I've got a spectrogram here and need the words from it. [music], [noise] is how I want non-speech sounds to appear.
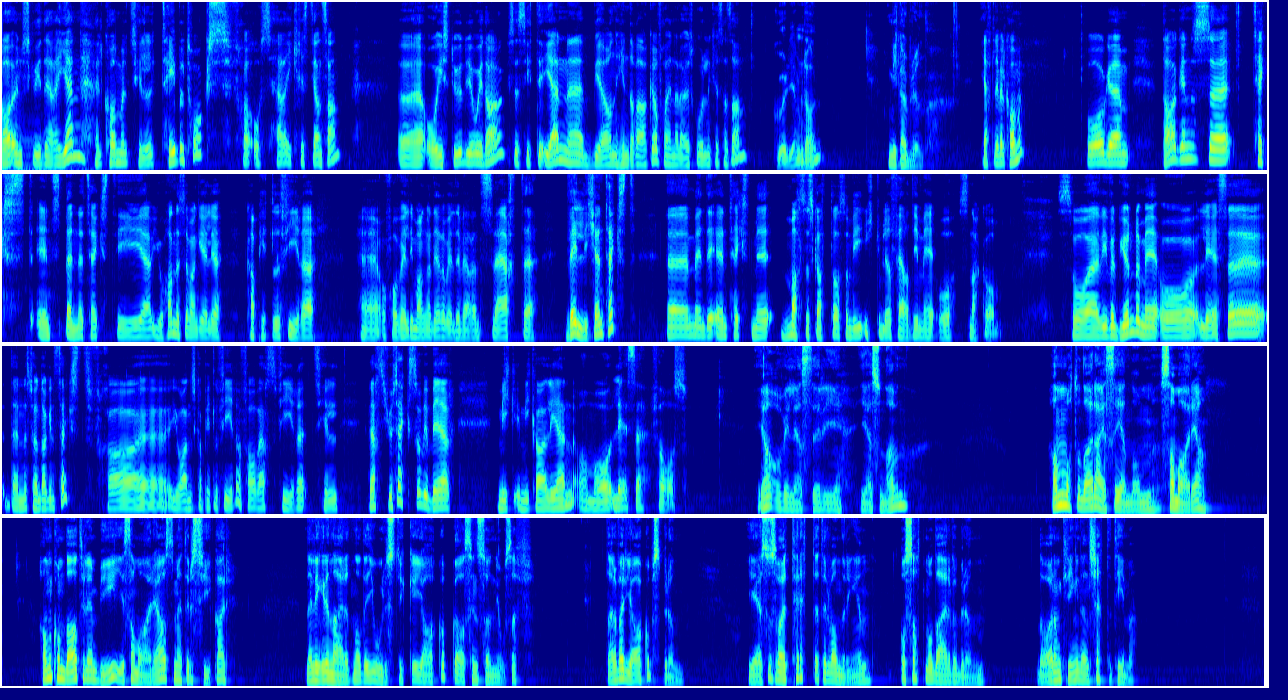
Da ønsker vi dere igjen velkommen til Table Talks fra oss her i Kristiansand. Eh, og i studio i dag så sitter igjen eh, Bjørn Hinderaker fra NLA-skolen i Kristiansand. God Hjemdal. Mikael Brun. Hjertelig velkommen. Og eh, dagens eh, tekst er en spennende tekst i eh, Johannesevangeliet kapittel 4. Eh, og for veldig mange av dere vil det være en svært eh, velkjent tekst. Eh, men det er en tekst med masse skatter som vi ikke blir ferdig med å snakke om. Så eh, vi vil begynne med å lese denne søndagens tekst fra eh, Johannes kapittel 4, fra vers 4 til vers 26. Og vi ber Mik Mikael igjen om å lese for oss. Ja, og vi leser i Jesu navn. Han måtte da reise gjennom Samaria. Han kom da til en by i Samaria som heter Sykar. Den ligger i nærheten av det jordstykket Jakob ga sin sønn Josef. Der var Jakobs brønn. Jesus var trett etter vandringen og satt nå der ved brønnen. Det var omkring den sjette time.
